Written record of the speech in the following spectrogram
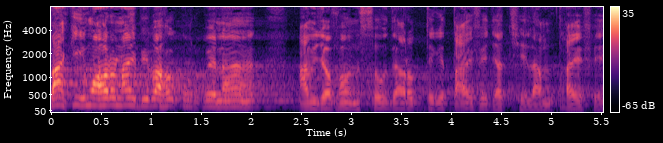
বাকি মহরণায় বিবাহ করবে না। আমি যখন সৌদি আরব থেকে তায়েফে যাচ্ছিলাম তায়েফে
